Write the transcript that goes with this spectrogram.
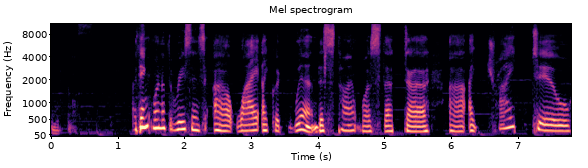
思ってます。I think one of the reasons uh, why I could win this time was that uh, uh, I tried to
